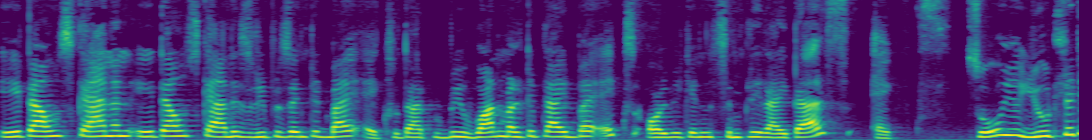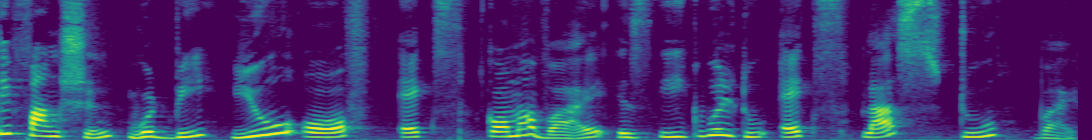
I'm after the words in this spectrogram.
8 ounce can and 8 ounce can is represented by X. So that would be 1 multiplied by X or we can simply write as X. So your utility function would be U of X comma Y is equal to X plus 2 y.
